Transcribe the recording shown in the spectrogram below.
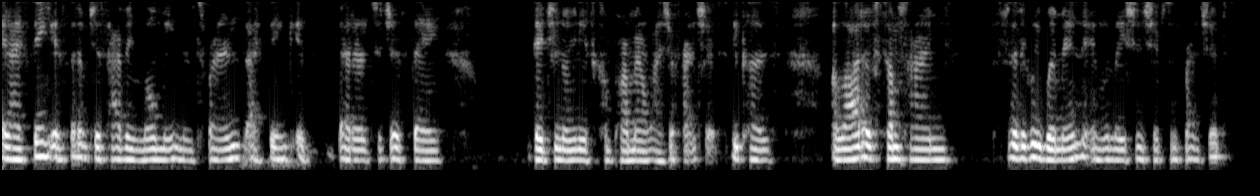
And I think instead of just having low maintenance friends, I think it's better to just say that you know you need to compartmentalize your friendships because a lot of sometimes, specifically women in relationships and friendships,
